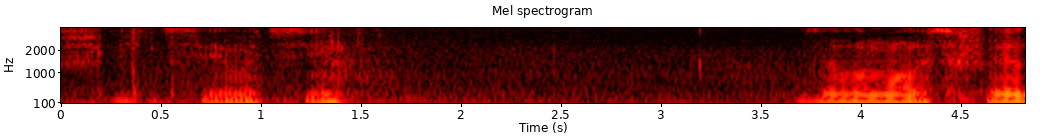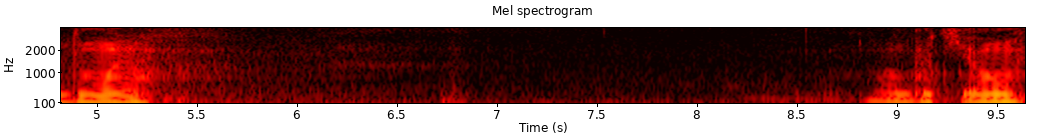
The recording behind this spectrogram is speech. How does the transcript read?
Шліци оці. Заламалися, що я думаю. Мабуть, його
